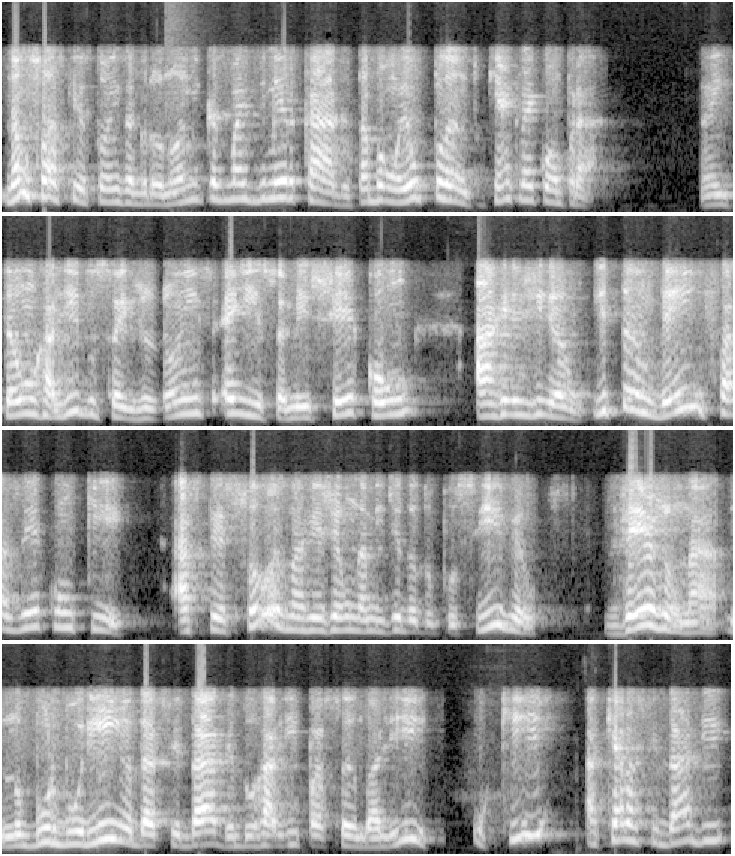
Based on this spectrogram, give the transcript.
não só as questões agronômicas, mas de mercado. Tá bom, eu planto, quem é que vai comprar? Então, o Rally dos Feijões é isso, é mexer com a região e também fazer com que as pessoas na região, na medida do possível, vejam na, no burburinho da cidade, do Rally passando ali, o que aquela cidade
